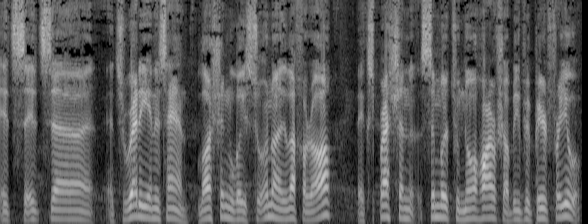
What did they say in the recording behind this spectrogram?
it's it's uh, it's ready in his hand. Lashon expression similar to no harm shall be prepared for you.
